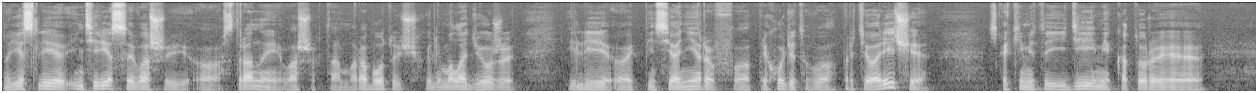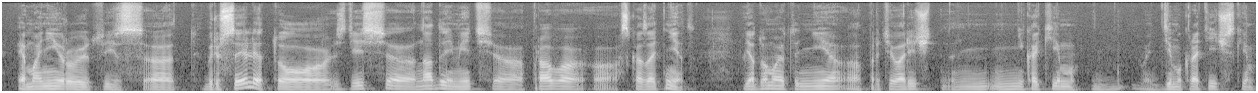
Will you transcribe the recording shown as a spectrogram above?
Но если интересы вашей страны, ваших там работающих или молодежи, или пенсионеров приходят в противоречие с какими-то идеями, которые эманируют из Брюсселе, то здесь э, надо иметь э, право э, сказать «нет». Я думаю, это не противоречит никаким демократическим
